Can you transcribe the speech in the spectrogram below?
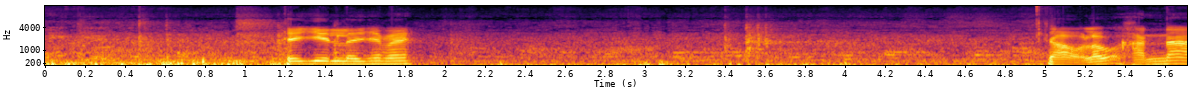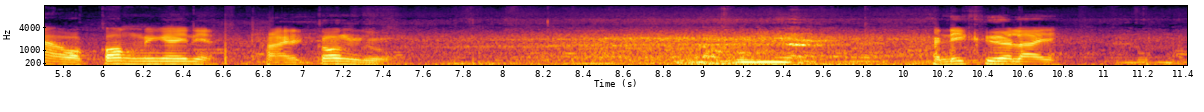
อเดียนใจเย็นเลยใช่ไหมเอ้าแล้วหันหน้าออกกล้องยังไงเนี่ย ถ่ายกล้องอยู่ หนูลูกเนี่ยอันนี้คืออะไร ลูกหนู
